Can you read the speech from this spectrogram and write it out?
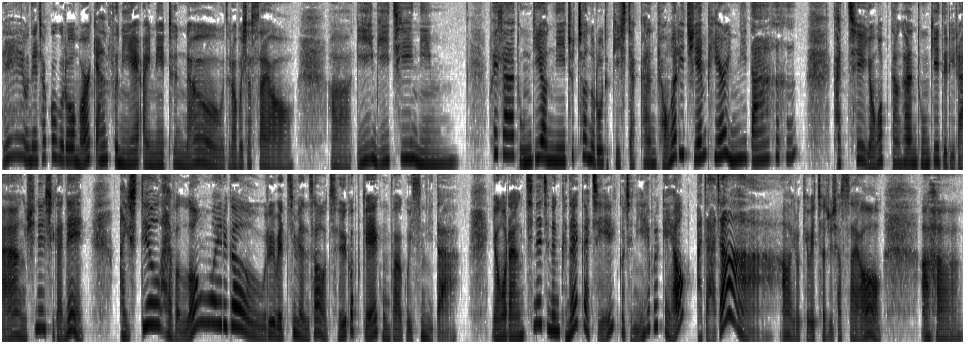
네, 오늘 첫 곡으로 Mark Anthony의 I Need to Know 들어보셨어요. 아, 이미지님. 회사 동기 언니 추천으로 듣기 시작한 병아리 GMPR입니다. 흐흐. 같이 영업당한 동기들이랑 쉬는 시간에 I still have a long way to go를 외치면서 즐겁게 공부하고 있습니다. 영어랑 친해지는 그날까지 꾸준히 해볼게요. 아자아자! 아, 이렇게 외쳐주셨어요. 아하,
